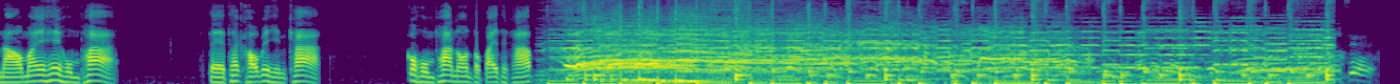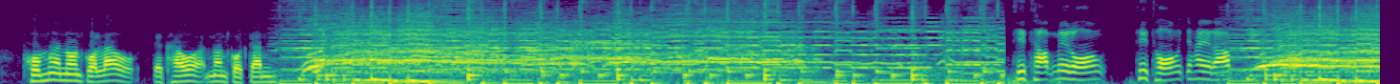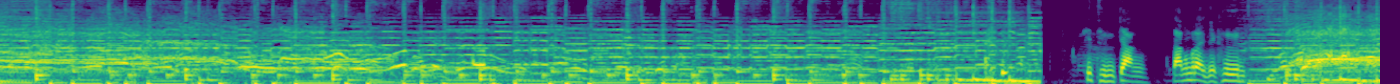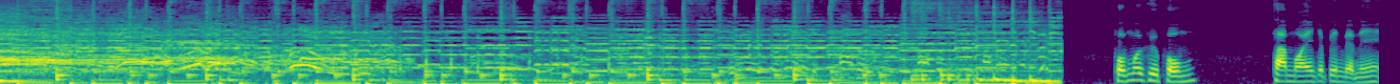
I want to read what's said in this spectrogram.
หนาวไหมให้ห่มผ้า แต่ถ้าเขาไม่เห็นค่า ก็ห่มผ้านอนต่อไปเถอะครับ ผมอะนอนกอดเหล้าแต่เขาอะนอนกอดกัน ที่ทับไม่ร้องที่ท้องจะให้รับ คิดถึงจัง ตังค์เมื่อไหร่จะคืน ผมก็คือผม ถ้ามอยจะเป็นแบบนี้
